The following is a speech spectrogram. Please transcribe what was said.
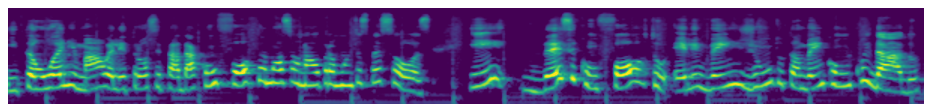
Então, o animal ele trouxe para dar conforto emocional para muitas pessoas. E desse conforto, ele vem junto também com um cuidado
